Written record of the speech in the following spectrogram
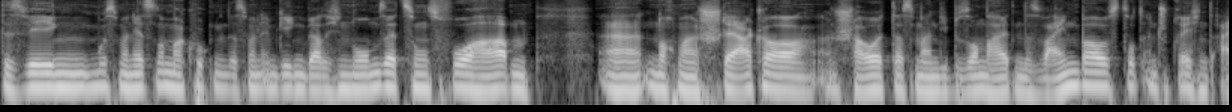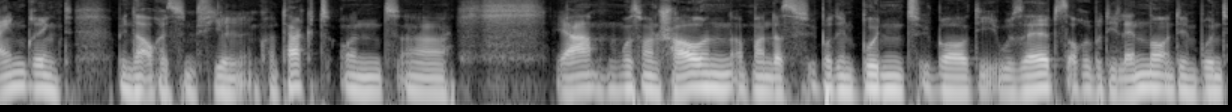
Deswegen muss man jetzt nochmal gucken, dass man im gegenwärtigen Normsetzungsvorhaben äh, nochmal stärker schaut, dass man die Besonderheiten des Weinbaus dort entsprechend einbringt. Bin da auch jetzt in viel in Kontakt und äh, ja, muss man schauen, ob man das über den Bund, über die EU selbst, auch über die Länder und den Bund.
